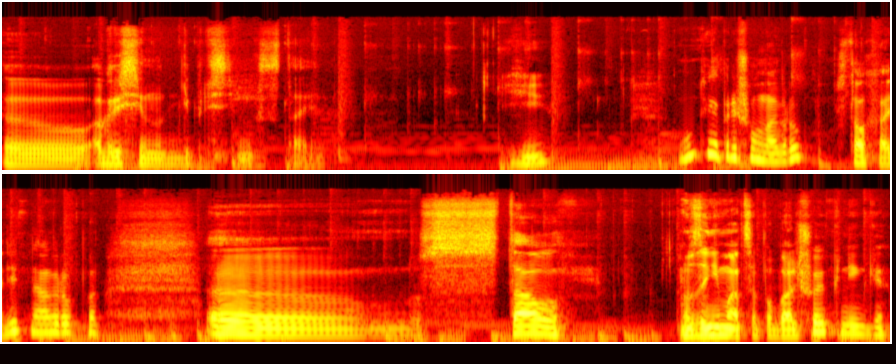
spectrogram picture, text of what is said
э, агрессивно-депрессивных состояний. И? Вот я пришел на группу, стал ходить на группу, э, стал заниматься по большой книге,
